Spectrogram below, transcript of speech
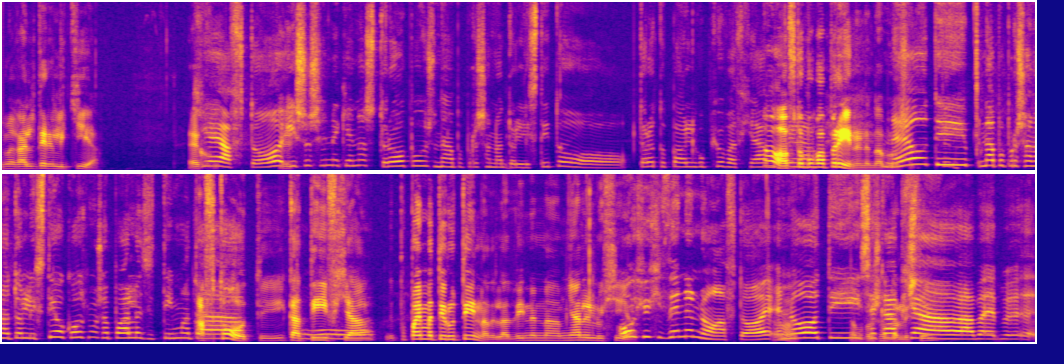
μεγαλύτερη ηλικία. Έχω- Και αυτό ίσως είναι και ένας τρόπος να αποπροσανατολιστεί το... Τώρα το πάω λίγο πιο βαθιά. Α, μπορεί αυτό να- που είπα πριν είναι τα Ναι, πρόσωπα. ότι να αποπροσανατολιστεί ο κόσμος από άλλα ζητήματα. Αυτό, ότι η κατήφια που πάει με τη ρουτίνα, δηλαδή είναι ένα, μια αλληλουχία. Όχι, όχι, δεν εννοώ αυτό. Ε, εννοώ ότι να σε προσανατολιστεί. κάποια ε, ε,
